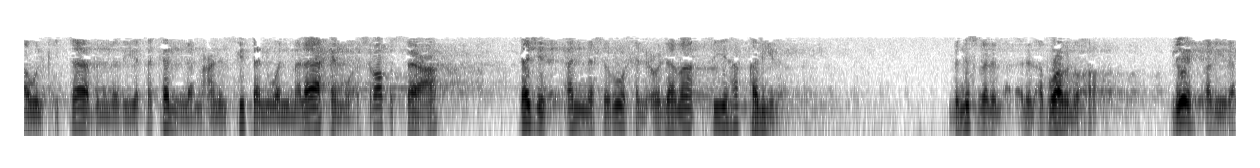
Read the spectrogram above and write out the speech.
أو الكتاب الذي يتكلم عن الفتن والملاحم وأشراط الساعة تجد أن شروح العلماء فيها قليلة بالنسبة للأبواب الأخرى ليه قليلة؟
